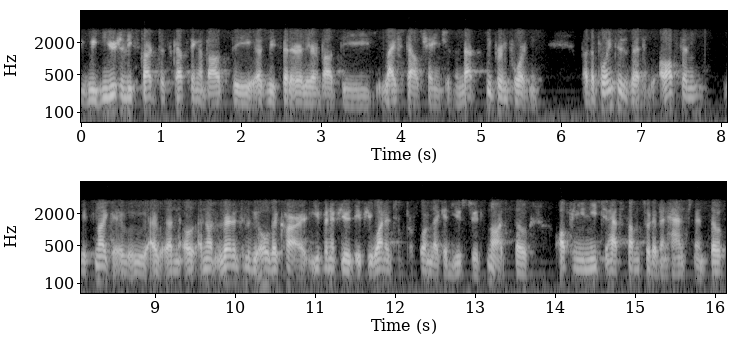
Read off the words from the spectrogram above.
we usually start discussing about the, as we said earlier, about the lifestyle changes, and that's super important. But the point is that often it's like a, a, a, a relatively older car. Even if you if you wanted to perform like it used to, it's not. So often you need to have some sort of enhancement. So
